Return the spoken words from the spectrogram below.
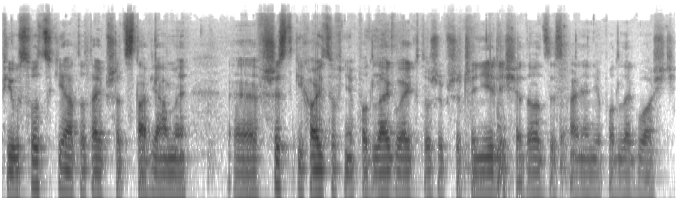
Piłsudski, a tutaj przedstawiamy e, wszystkich Ojców Niepodległej, którzy przyczynili się do odzyskania niepodległości.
